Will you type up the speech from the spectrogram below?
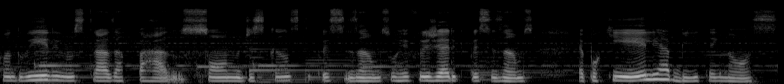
quando Ele nos traz a paz, o sono, o descanso que precisamos, o refrigério que precisamos. É porque Ele habita em nós.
